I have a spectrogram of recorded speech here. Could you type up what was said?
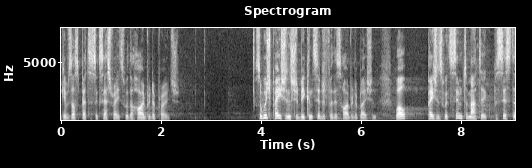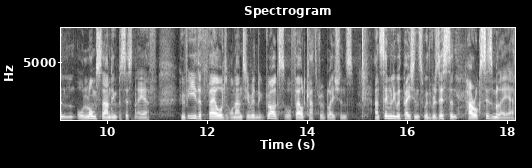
gives us better success rates with a hybrid approach. So which patients should be considered for this hybrid ablation? Well, patients with symptomatic, persistent, or long-standing persistent AF who've either failed on antiarrhythmic drugs or failed catheter ablations. And similarly with patients with resistant paroxysmal AF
